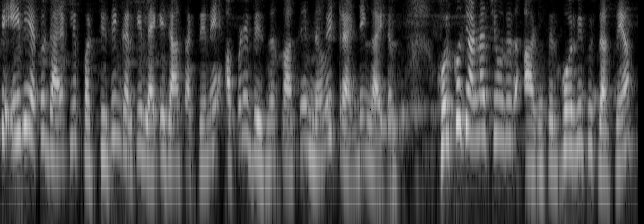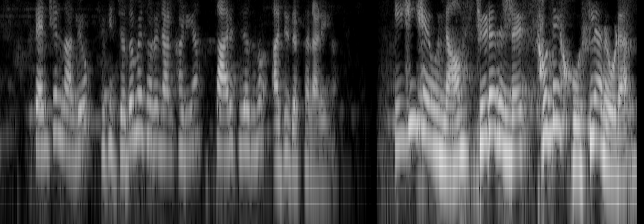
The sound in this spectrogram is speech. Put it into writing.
ਤੇ ਇਹ ਵੀ ਇੱਥੋਂ ਡਾਇਰੈਕਟਲੀ ਪਰਚੇਸਿੰਗ ਕਰਕੇ ਲੈ ਕੇ ਜਾ ਸਕਦੇ ਨੇ ਆਪਣੇ ਬਿਜ਼ਨਸ ਵਾਸਤੇ ਨਵੇਂ ਟ੍ਰੈਂਡਿੰਗ ਆਈਟਮਸ ਹੋਰ ਕੁਝ ਜਾਣਨਾ ਚਾਹੁੰਦੇ ਤਾਂ ਆਜੋ ਫਿਰ ਹੋਰ ਵੀ ਕੁਝ ਦੱਸਦੇ ਆ ਟੈਨਸ਼ਨ ਨਾ ਲਿਓ, ਕਿਉਂਕਿ ਜਦੋਂ ਮੈਂ ਤੁਹਾਡੇ ਨਾਲ ਖੜੀ ਹਾਂ, ਸਾਰੀ ਚੀਜ਼ਾਂ ਤੁਹਾਨੂੰ ਅੱਜ ਹੀ ਦੱਸਣ ਵਾਲੀ ਹਾਂ। ਇਹੀ ਹੈ ਉਹ ਨਾਮ ਜਿਹੜਾ ਦਿੰਦਾ ਹੈ ਤੁਹਾਡੇ ਹੌਸਲਿਆਂ ਨੂੰ ਉਡਾਨ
